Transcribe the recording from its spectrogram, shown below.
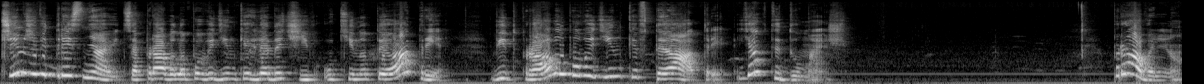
Чим же відрізняються правила поведінки глядачів у кінотеатрі від правил поведінки в театрі? Як ти думаєш? Правильно.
